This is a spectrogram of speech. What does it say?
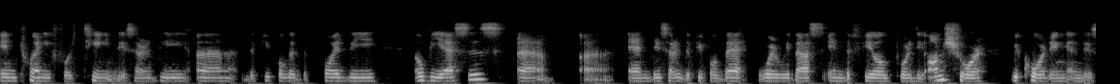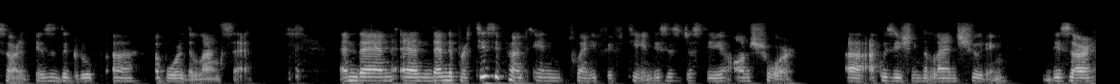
in 2014. These are the uh, the people that deployed the OBSs, uh, uh, and these are the people that were with us in the field for the onshore recording, and this are, is the group uh, aboard the Langseth. And then, and then the participant in 2015, this is just the onshore uh, acquisition, the land shooting. These are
